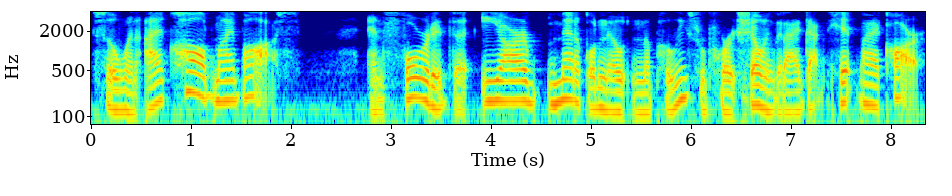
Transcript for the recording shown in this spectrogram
So when I called my boss and forwarded the ER medical note and the police report showing that I had gotten hit by a car,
